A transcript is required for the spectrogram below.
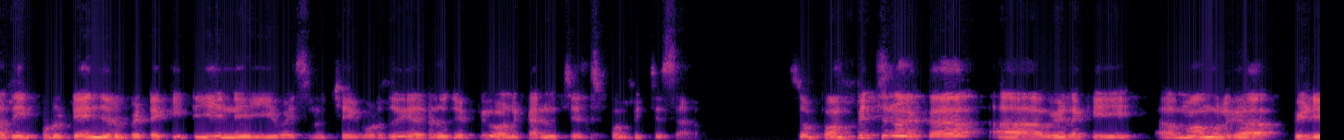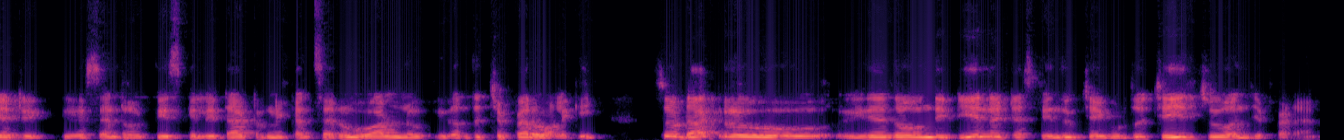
అది ఇప్పుడు డేంజర్ బిడ్డకి డిఎన్ఏ ఈ వయసులో చేయకూడదు ఏదో చెప్పి వాళ్ళని కన్విన్స్ చేసి పంపించేశారు. సో పంపించినాక వీళ్ళకి మామూలుగా పీడియాట్రిక్ సెంటర్ తీసుకెళ్ళి డాక్టర్ని కలిశారు. వాళ్ళు ఇదంతా చెప్పారు వాళ్ళకి. సో డాక్టర్ ఇదేదో ఉంది డిఎన్ఏ టెస్ట్ ఎందుకు చేయకూడదు? చేయొచ్చు అని చెప్పాడు ఆయన.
